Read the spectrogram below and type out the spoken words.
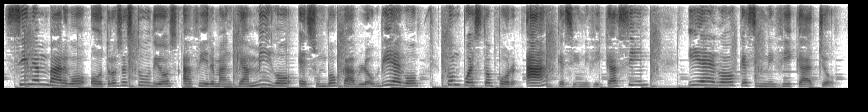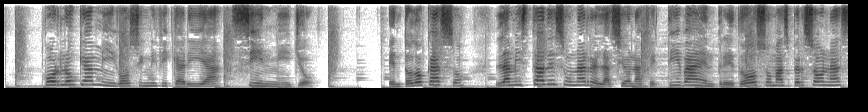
Sin embargo, otros estudios afirman que amigo es un vocablo griego compuesto por a, que significa sin, y ego, que significa yo por lo que amigo significaría sin mi yo. En todo caso, la amistad es una relación afectiva entre dos o más personas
